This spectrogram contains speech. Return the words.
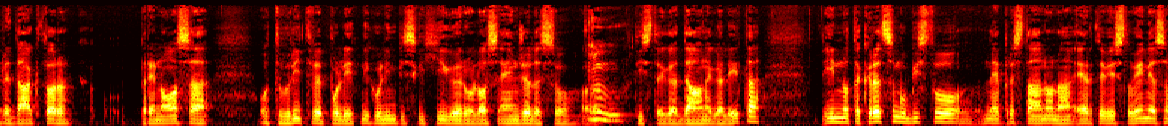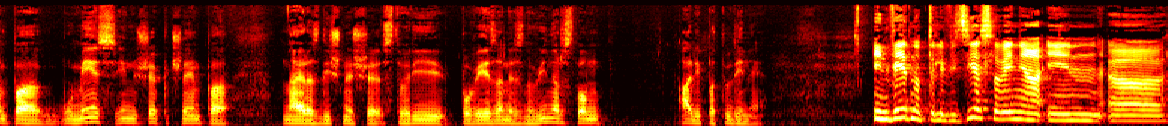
redaktor prenosa otvoritve poletnih olimpijskih iger v Los Angelesu eh, Uh. tistega davnega leta. In od takrat sem v bistvu neprestano na RTV Slovenija, sem pa vmes in še počnem pa najrazličnejše stvari povezane z novinarstvom ali pa tudi ne. In vedno televizija Slovenija in uh,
